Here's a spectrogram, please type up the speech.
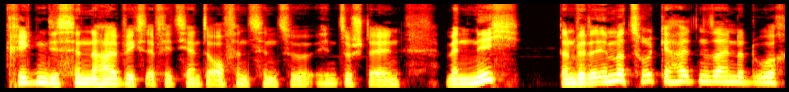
Kriegen die es hin, eine halbwegs effiziente Offense hinzu, hinzustellen? Wenn nicht, dann wird er immer zurückgehalten sein dadurch.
